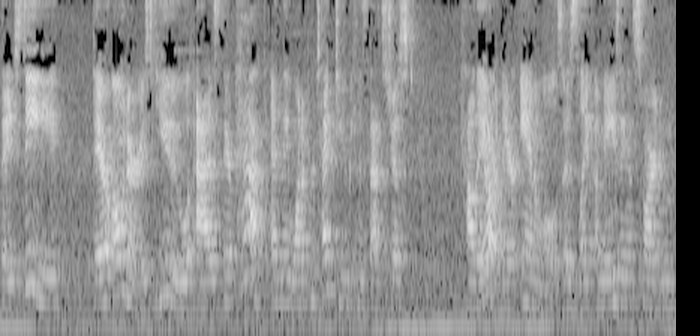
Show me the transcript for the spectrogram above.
they see their owners, you, as their pack, and they want to protect you because that's just how they are. They're animals, as like amazing and smart and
